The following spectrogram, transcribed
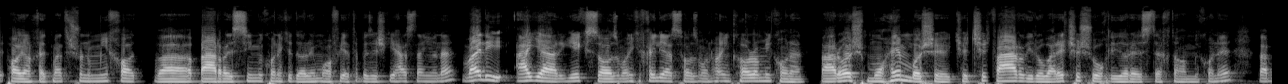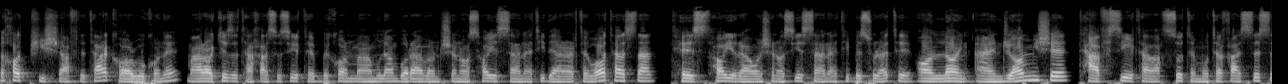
پایان خدمتشون رو می‌خواد و بررسی می‌کنه که دارای معافیت پزشکی هستن یا نه. ولی اگر یک سازمانی که خیلی از سازمان ها این کار رو می‌کنن براش مهم باشه که چه فردی رو برای چه شغلی داره استخدام می‌کنه و بخواد پیشرفته تر کار بکنه مراکز تخصصی طب کار معمولا با روانشناس های صنعتی در ارتباط هستن تست های روانشناسی صنعتی به صورت آنلاین انجام میشه. تفسیر توسط متخصص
